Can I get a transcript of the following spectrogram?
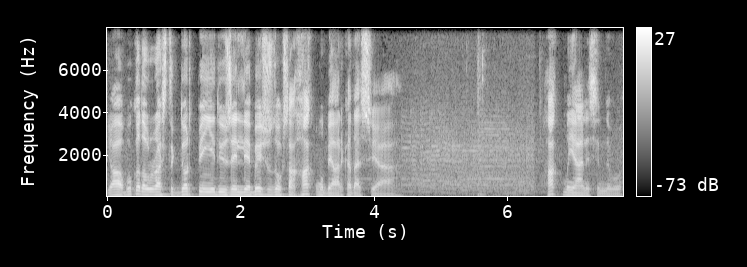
Ya bu kadar uğraştık 4750'ye 590 hak mı be arkadaş ya? Hak mı yani şimdi bu?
